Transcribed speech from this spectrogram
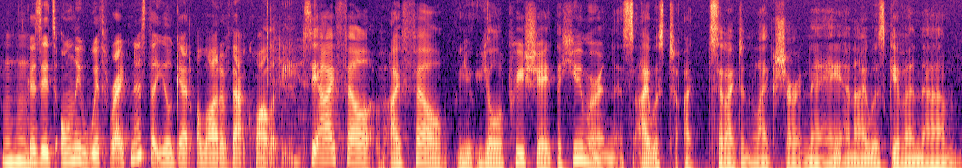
because it's only with ripeness that you'll get a lot of that quality. See, I felt, I felt you, you'll appreciate the humor in this. I was, t- I said I didn't like Chardonnay, and I was given um,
